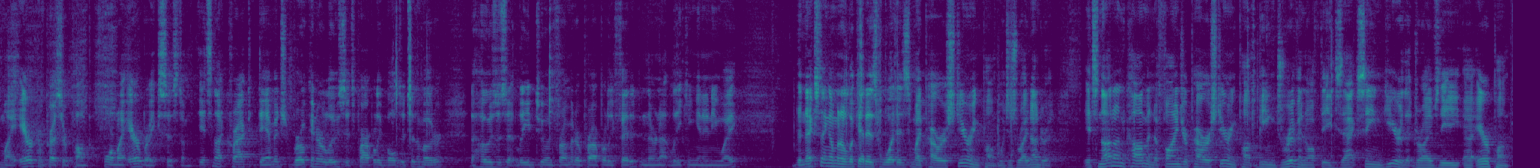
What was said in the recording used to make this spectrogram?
my air compressor pump for my air brake system. It's not cracked, damaged, broken, or loose. It's properly bolted to the motor. The hoses that lead to and from it are properly fitted and they're not leaking in any way. The next thing I'm going to look at is what is my power steering pump, which is right under it. It's not uncommon to find your power steering pump being driven off the exact same gear that drives the uh, air pump.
